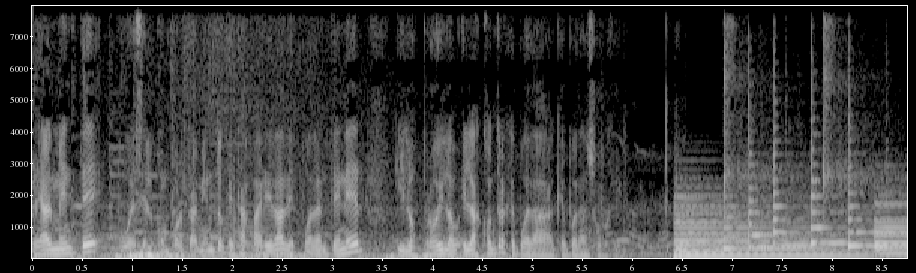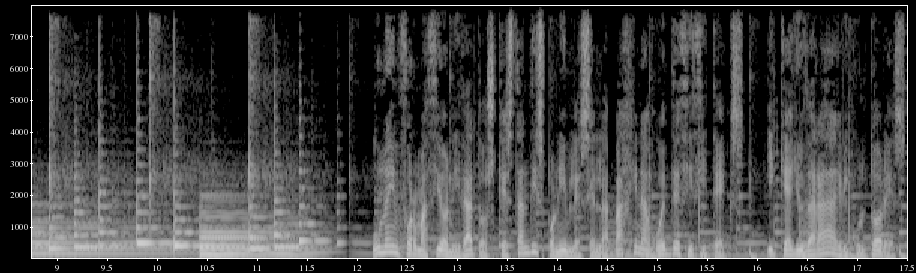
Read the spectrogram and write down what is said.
realmente pues, el comportamiento que estas variedades puedan tener y los pros y, las contras que, que puedan surgir. Una información y datos que están disponibles en la página web de Cicitex, y que ayudará a agricultores,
